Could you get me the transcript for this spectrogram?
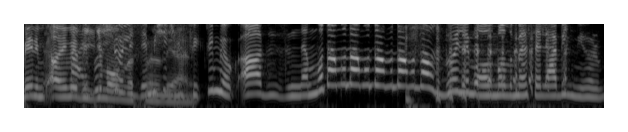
Benim anime bilgim şöyle olmasın demiş hiçbir yani. fikrim yok. A dizinde muda muda muda muda muda böyle mi olmalı mesela bilmiyorum.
